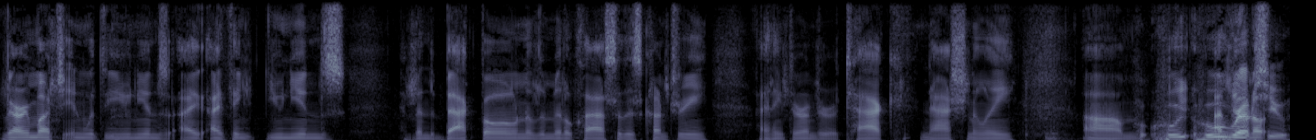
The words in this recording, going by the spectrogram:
very much in with the unions. I, I think unions have been the backbone of the middle class of this country. I think they're under attack nationally. Um, Who who I'm reps you?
